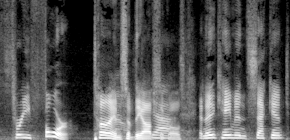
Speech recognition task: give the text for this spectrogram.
three, four times of the obstacles, and then came in second,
